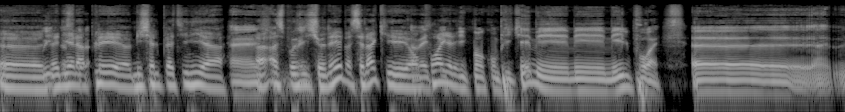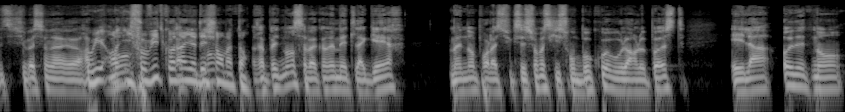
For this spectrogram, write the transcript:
Oui, Daniel appelé Michel Platini à, à- à se positionner, ben, c'est là qu'on pourra y aller. techniquement compliqué, mais, mais, mais il pourrait. Je sais pas si on a. Oui, il faut vite qu'on aille à des rapidement. champs maintenant. Rapidement, ça va quand même être la guerre maintenant pour la succession parce qu'ils sont beaucoup à vouloir le poste. Et là, honnêtement,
